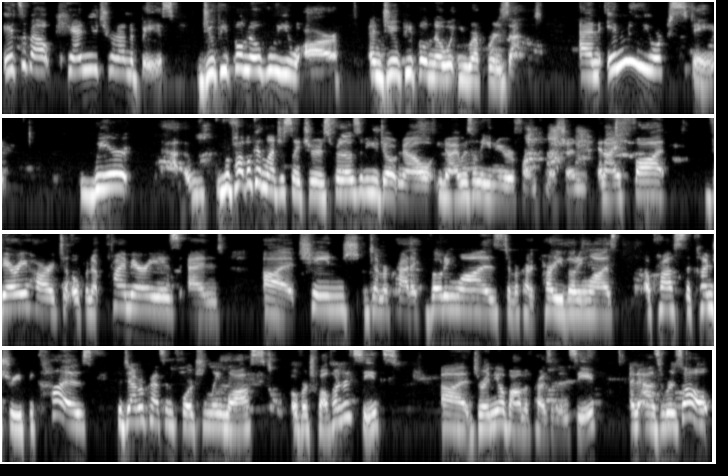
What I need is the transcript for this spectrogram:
It's about can you turn on a base? Do people know who you are? And do people know what you represent? And in New York State, we're uh, Republican legislatures, for those of you who don't know, you know, I was on the Unity Reform Commission and I fought very hard to open up primaries and uh, change Democratic voting laws, Democratic Party voting laws across the country because the Democrats unfortunately lost over 1,200 seats uh, during the Obama presidency. And as a result,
